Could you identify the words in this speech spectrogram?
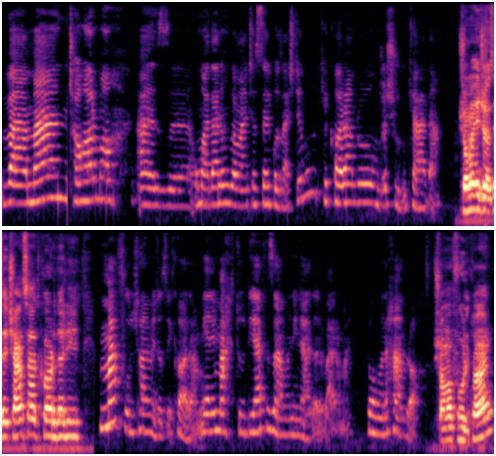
و من چهار ماه از اومدنمون به منچستر گذشته بود که کارم رو اونجا شروع کردم. شما اجازه چند ساعت کار دارید؟ من full time اجازه کار دارم یعنی محدودیت زمانی نداره برای من. به عنوان همراه. شما full time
